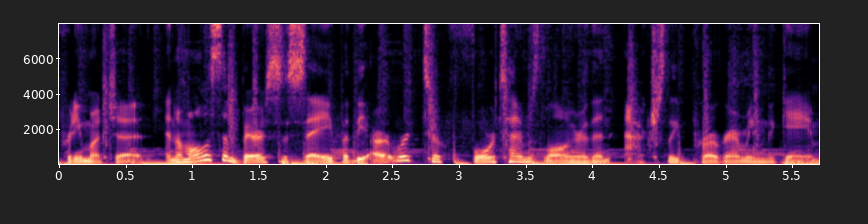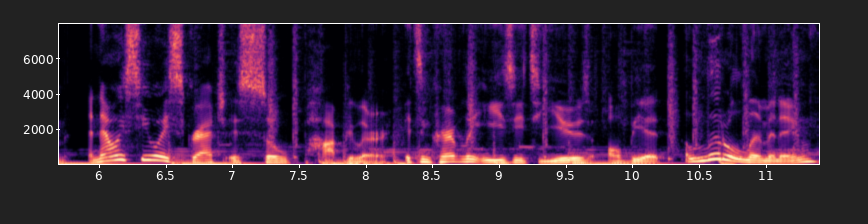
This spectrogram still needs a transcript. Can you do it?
pretty much it. And I'm almost embarrassed to say, but the artwork took four times longer than actually programming the game. And now I see why Scratch is so popular. It's incredibly easy to use, albeit a little limiting,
